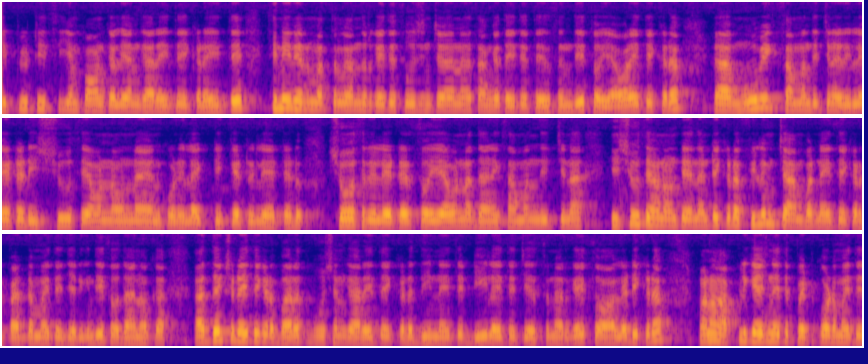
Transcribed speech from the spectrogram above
deputy CM Pawan Kalyan garu అయితే ఇక్కడైతే సినీ నిర్మాతలందరికీ అయితే సూచించిన సంగతి అయితే తెలిసింది. సో ఎవరైతే ఇక్కడ మూవీకి సంబంధించిన రిలేటెడ్ ఇష్యూస్ ఏమన్నా ఉన్నాయనుకోండి like ticket related shows related so ఏమన్నా దానికి సంబంధించిన ఇష్యూస్ ఏమైనా ఉంటే ఏంటంటే ఇక్కడ ఫిలిం ఛాంబర్ని అయితే ఇక్కడ పెట్టడం అయితే జరిగింది. సో దాని ఒక అధ్యక్షుడు అయితే ఇక్కడ భరత్ భూషణ్ గారు అయితే ఇక్కడ దీన్ని అయితే డీల్ అయితే చేస్తున్నారు. గైస్ సో ఆల్రెడీ ఇక్కడ మనం అప్లికేషన్ అయితే పెట్టుకోవడం అయితే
